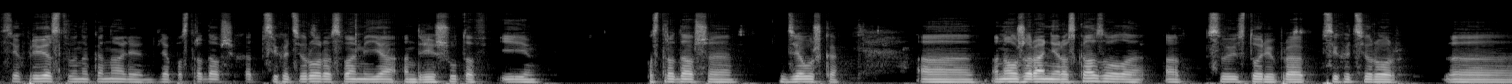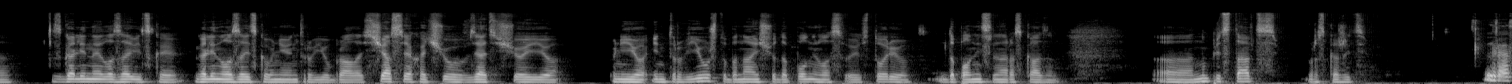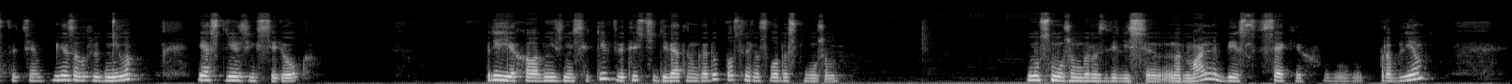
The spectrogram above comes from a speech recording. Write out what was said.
Всех приветствую на канале для пострадавших от психотеррора. С вами я, Андрей Шутов и пострадавшая девушка. А, она уже ранее рассказывала свою историю про психотеррор э, с Галиной Лозовицкой. Галина Лозовицкая у нее интервью брала. Сейчас я хочу взять еще ее у нее интервью, чтобы она еще дополнила свою историю дополнительно рассказом. А, ну, представьтесь, расскажите. Здравствуйте, меня зовут Людмила, я с Нижних Серег. Приехала в Нижний Серги в 2009 году после развода с мужем. Ну, с мужем мы развелись нормально, без всяких проблем.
